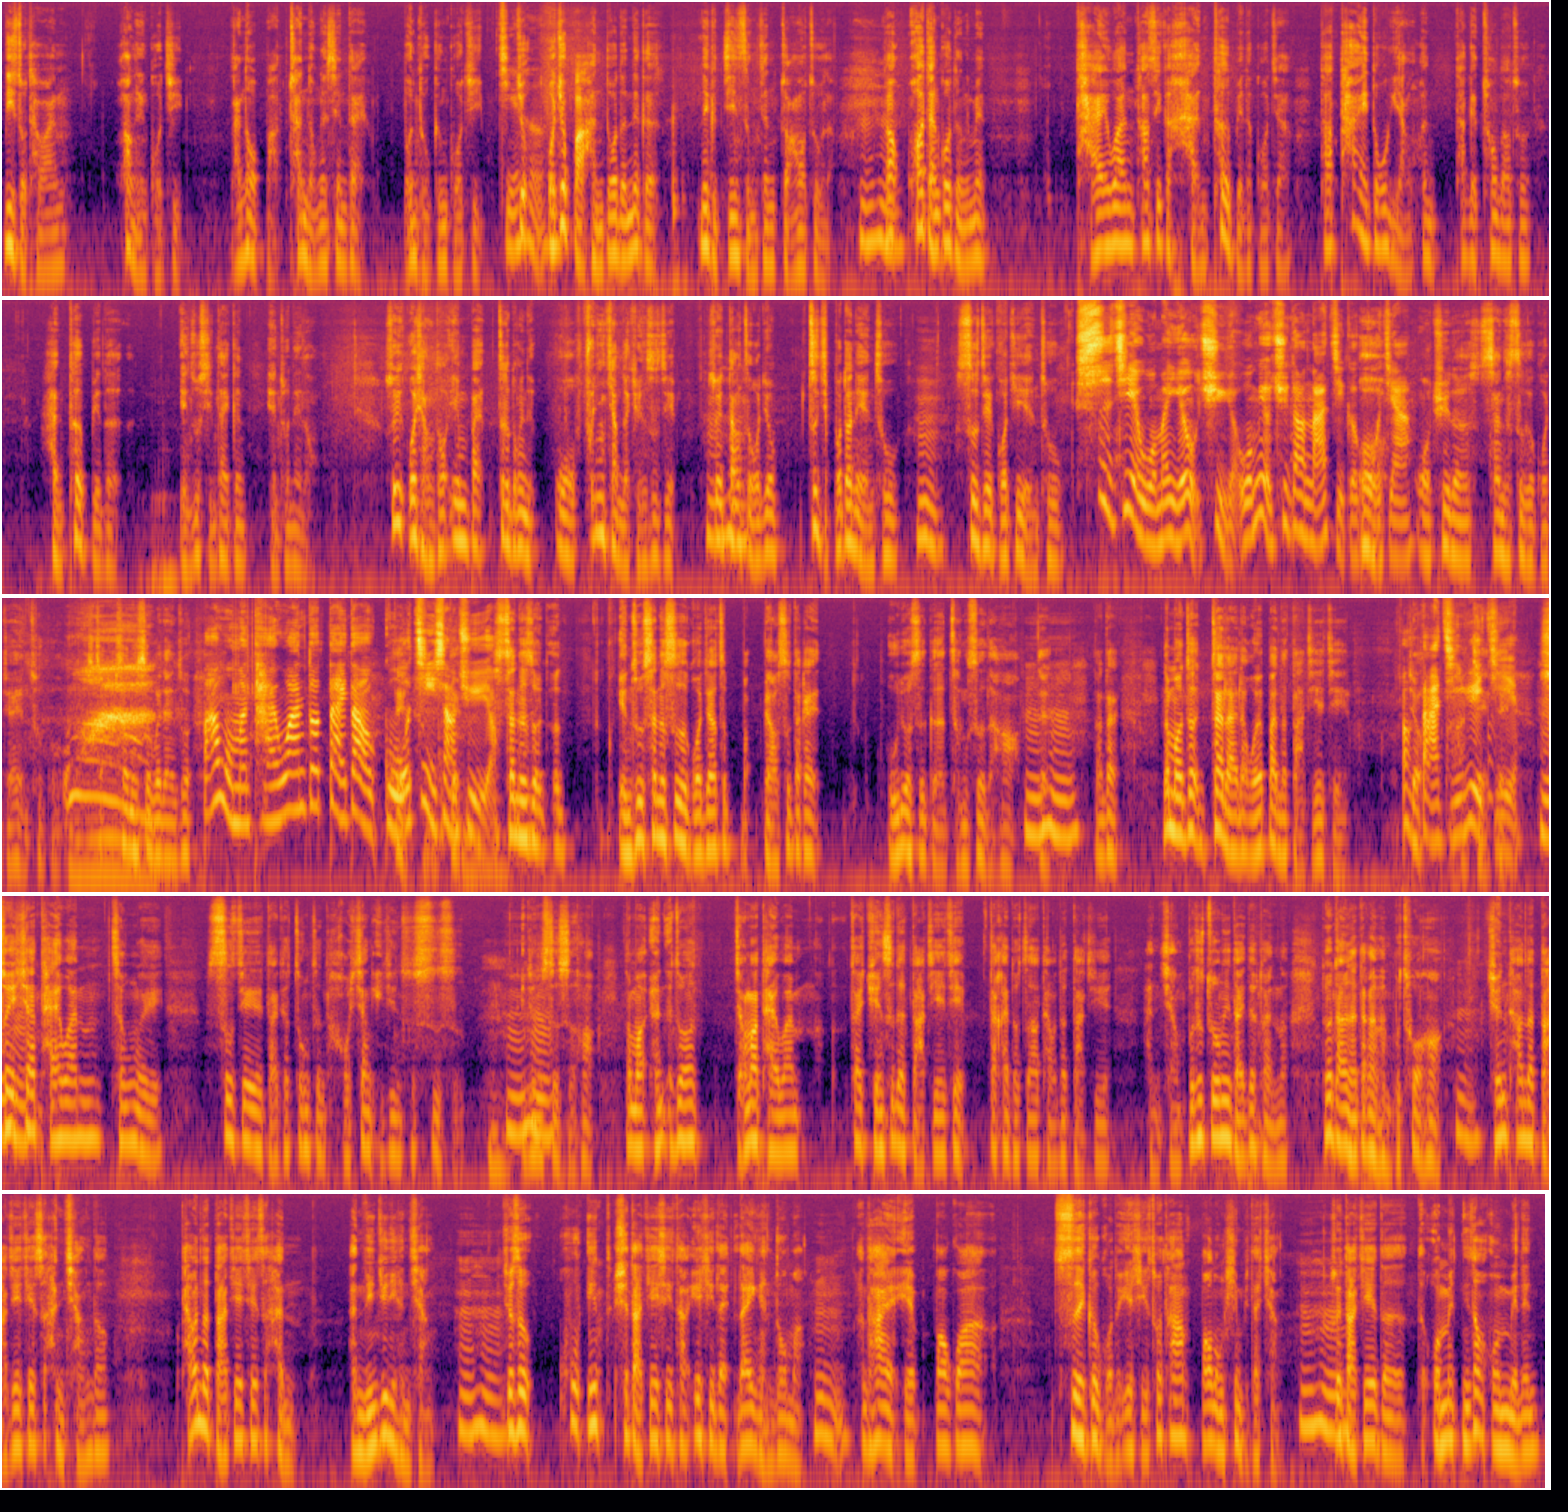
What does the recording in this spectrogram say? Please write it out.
立足台湾，放眼国际，然后把传统跟现代、本土跟国际结合，就我就把很多的那个那个精神先掌握住了。嗯，然后发展过程里面，台湾它是一个很特别的国家，它太多养分，它可以创造出很特别的演出形态跟演出内容。所以我想说，应该这个东西我分享给全世界。所以当时我就自己不断的演出，嗯，世界国际演出。世界我们也有去，我们有去到哪几个国家？哦、我去了三十四个国家演出过，哇，三十四个国家演出，把我们台湾都带到国际上去哦！三十四呃，演出三十四个国家是表表示大概五六十个城市的哈，对，嗯那对，那么这再来呢，我要办的打击节，哦，打击乐节，所以现在台湾成为。世界打击重镇好像已经是事实，嗯，已经是事实哈。那么很多讲到台湾，在全世界的打击界，大概都知道台湾的打击很强，不是中立打击团呢，中立打击团当然很不错哈。嗯，全台湾的打击界是很强的，台湾的打击界是很很凝聚力很强。嗯哼，就是互因学打击系，它乐器来来源很多嘛。嗯，它也包括世界各国的乐器，所以它包容性比较强。嗯哼，所以打击的我们，你知道我们每年。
